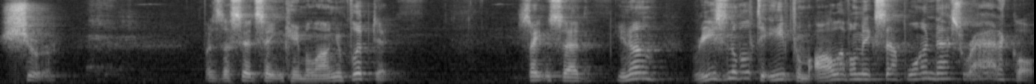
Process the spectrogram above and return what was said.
Sure. But as I said, Satan came along and flipped it. Satan said, You know, reasonable to eat from all of them except one? That's radical.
